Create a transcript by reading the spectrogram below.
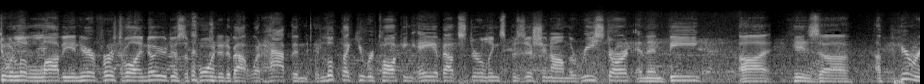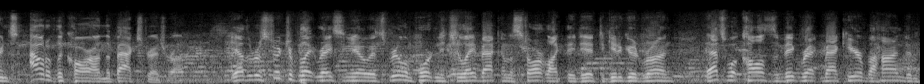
doing a little lobbying here. First of all, I know you're disappointed about what happened. It looked like you were talking, A, about Sterling's position on the restart, and then B, uh, his uh, appearance out of the car on the backstretch, Rob. Yeah, the restrictor plate racing, you know, it's real important that you lay back on the start like they did to get a good run. That's what caused the big wreck back here behind him.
